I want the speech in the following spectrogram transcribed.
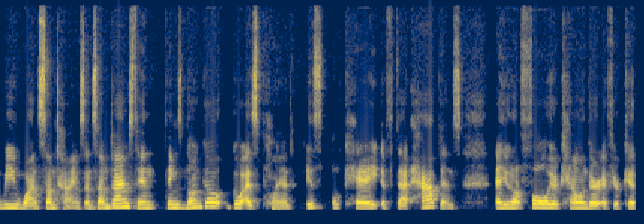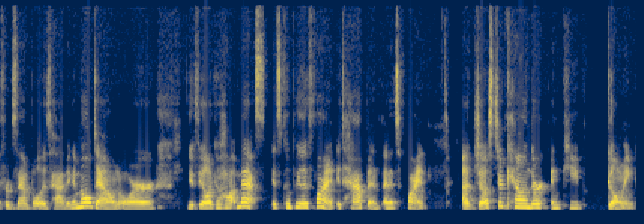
we want sometimes. And sometimes things don't go go as planned. It's okay if that happens and you don't follow your calendar if your kid for example is having a meltdown or you feel like a hot mess. It's completely fine. It happens and it's fine. Adjust your calendar and keep going.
